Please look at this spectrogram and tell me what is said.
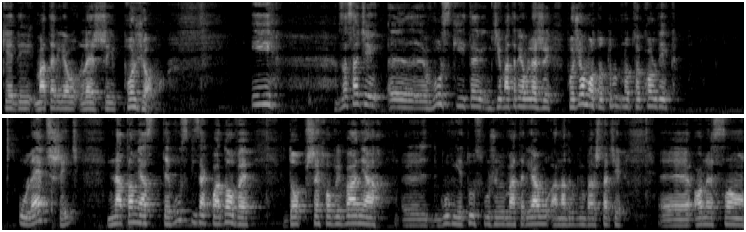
kiedy materiał leży poziomo. I w zasadzie yy, wózki, te, gdzie materiał leży poziomo, to trudno cokolwiek ulepszyć. Natomiast te wózki zakładowe do przechowywania, yy, głównie tu służyły materiału, a na drugim warsztacie yy, one są,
